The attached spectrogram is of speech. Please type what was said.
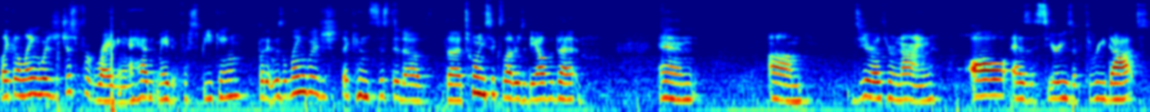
like a language just for writing. I hadn't made it for speaking, but it was a language that consisted of the 26 letters of the alphabet and um, 0 through 9, all as a series of three dots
